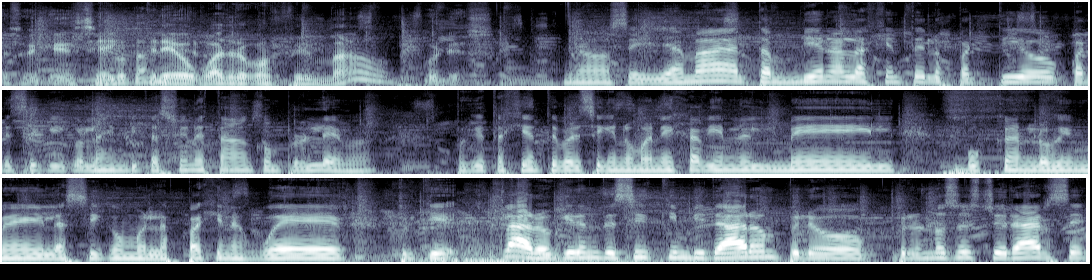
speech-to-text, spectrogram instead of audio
Eso hay que Si hay decirlo tres o cuatro confirmados. Por eso. No, sí, y además también a la gente de los partidos parece que con las invitaciones estaban con problemas, porque esta gente parece que no maneja bien el email, buscan los emails así como en las páginas web, porque claro, quieren decir que invitaron, pero pero no cerciorarse,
